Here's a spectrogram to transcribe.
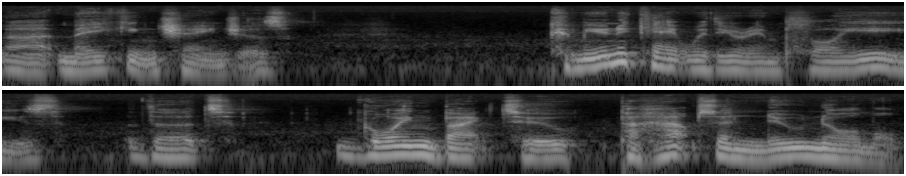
uh, making changes, communicate with your employees that going back to perhaps a new normal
